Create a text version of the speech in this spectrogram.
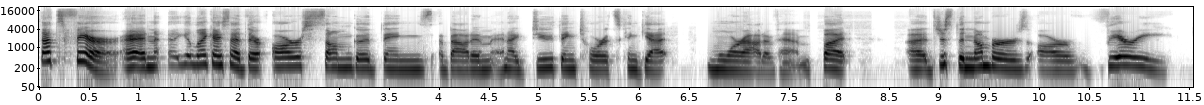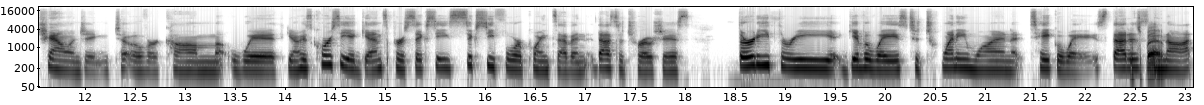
That's fair. And uh, like I said, there are some good things about him, and I do think Torts can get more out of him. But uh, just the numbers are very challenging to overcome with, you know, his Corsi against per 60, 64.7. That's atrocious. 33 giveaways to 21 takeaways. That That's is not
